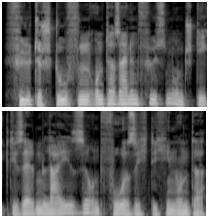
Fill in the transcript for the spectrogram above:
fühlte Stufen unter seinen Füßen und stieg dieselben leise und vorsichtig hinunter.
